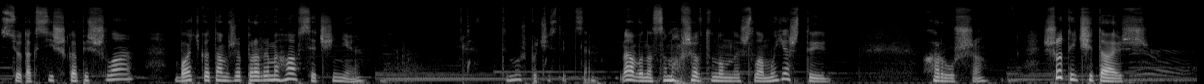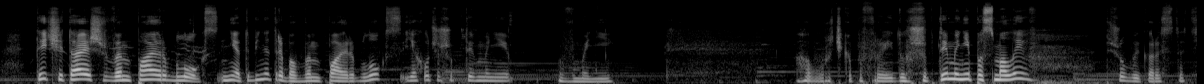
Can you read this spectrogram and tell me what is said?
Все, так сішка пішла. Батько там вже проремигався чи ні? Ти можеш почистити це? А, вона сама вже автономно йшла. Моя ж ти хороша. Що ти читаєш? Ти читаєш Vampire Blocks. Ні, тобі не треба Vampire Blocks. Я хочу, щоб ти в мені. В мені. Говорочка по Фрейду. Щоб ти мені посмалив, пішов використати.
